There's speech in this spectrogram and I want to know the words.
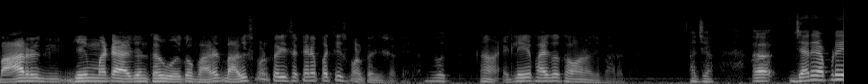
બાર ગેમ માટે આયોજન થયું હોય તો ભારત બાવીસ પણ કરી શકે અને પચીસ પણ કરી શકે. અદ્ભુત. હા એટલે એ ફાયદો થવાનો છે ભારતને. અચ્છા. જ્યારે આપણે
